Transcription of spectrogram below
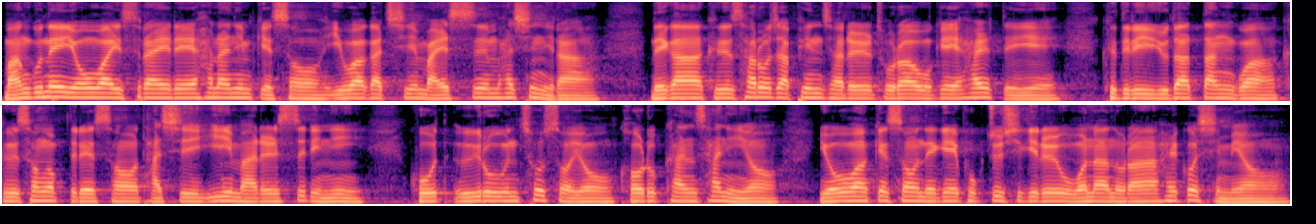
만군의 여호와 이스라엘의 하나님께서 이와 같이 말씀하시니라 내가 그 사로잡힌 자를 돌아오게 할 때에 그들이 유다 땅과 그 성읍들에서 다시 이 말을 쓰리니 곧 의로운 초소요 거룩한 산이요 여호와께서 내게 복 주시기를 원하노라 할 것이며.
